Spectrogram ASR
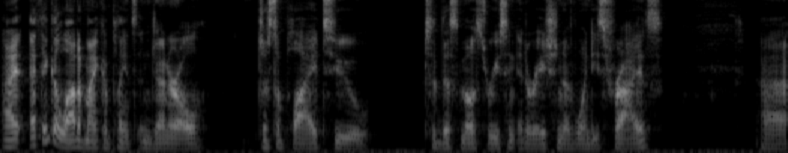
I, I think a lot of my complaints in general just apply to to this most recent iteration of Wendy's fries. Uh,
